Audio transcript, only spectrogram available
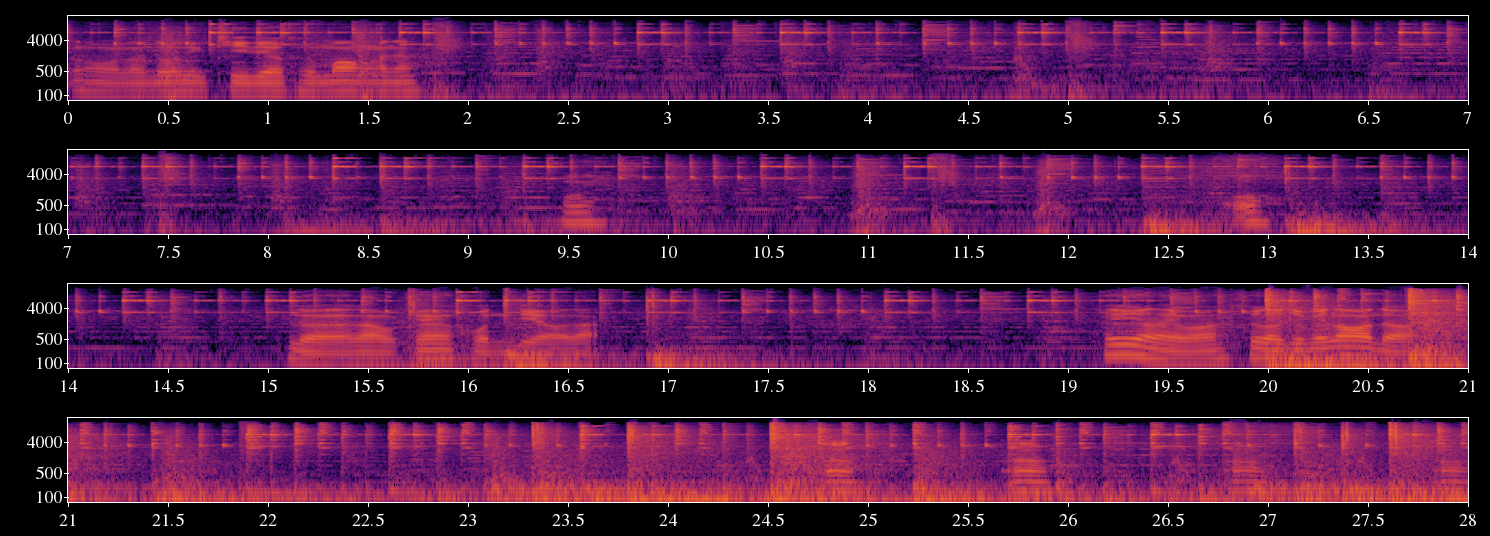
โอ้เราโดนอีกทีเดียวคือม่องแล้วนะ เหลือเราแค่คนเดียวละเฮ้ยอะไรวะ คือเราจะไม่รอดเหรอ เออเออเออเออ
